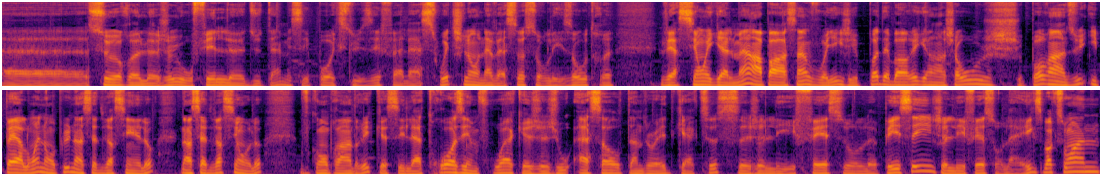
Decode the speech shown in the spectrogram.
Euh, sur le jeu au fil du temps, mais c'est pas exclusif à la Switch. Là, on avait ça sur les autres versions également. En passant, vous voyez que j'ai pas débarré grand chose. Je suis pas rendu hyper loin non plus dans cette version-là. Dans cette version-là, vous comprendrez que c'est la troisième fois que je joue Assault Android Cactus. Je l'ai fait sur le PC, je l'ai fait sur la Xbox One,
